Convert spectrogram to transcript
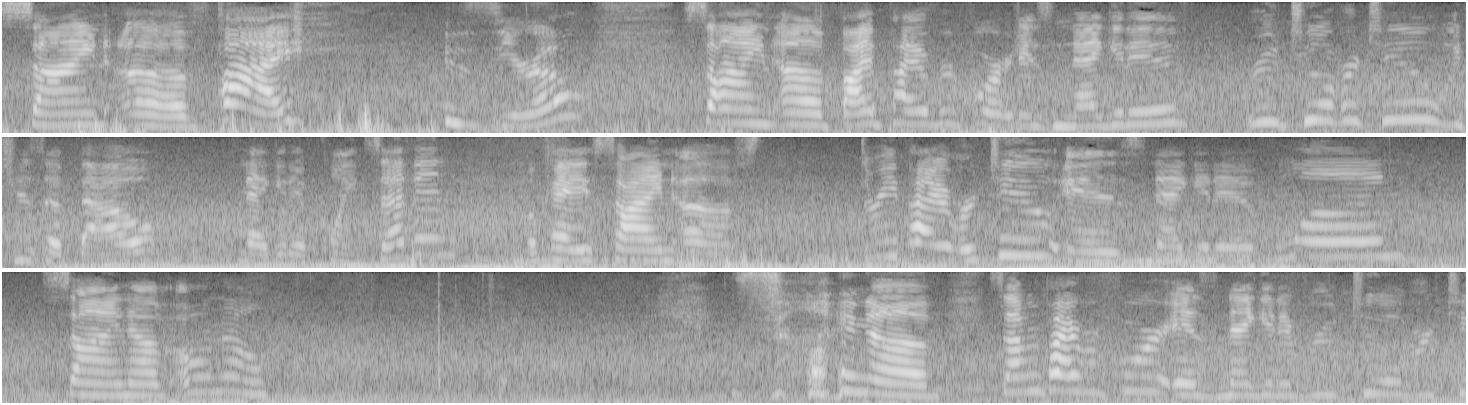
Sine of pi is 0. Sine of 5 pi over 4 is negative root 2 over 2, which is about negative 0.7. Okay, sine of 3 pi over 2 is negative 1. Sine of, oh no. Sine of 7 pi over 4 is negative root 2 over 2.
